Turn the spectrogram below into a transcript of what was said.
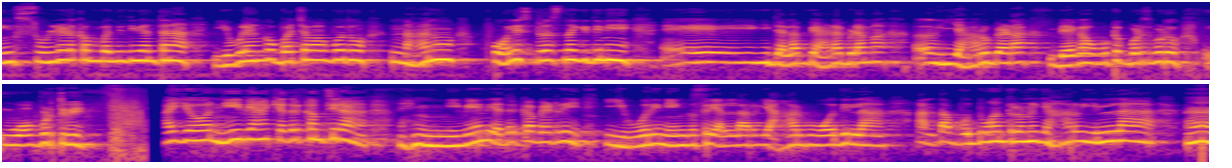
ಹಿಂಗೆ ಸುಳ್ಳು ಹೇಳ್ಕೊಂಡು ಬಂದಿದ್ದೀವಿ ಅಂತಾನೆ ಇವಳು ಹೆಂಗೋ ಬಚಾವಾಗ್ಬೋದು. ನಾನು ಪೊಲೀಸ್ ಡ್ರೆಸ್ನಾಗಿದ್ದೀನಿ. ಇದೆಲ್ಲ ಬೇಡ ಬಿಡಮ್ಮ. ಯಾರು ಬೇಡ ಬೇಗ ಊಟಕ್ಕೆ ಬಡಿಸ್ಬಿಡು ಹೋಗ್ಬಿಡ್ತೀವಿ. ಅಯ್ಯೋ ನೀವ್ ಯಾಕೆ ಎದ್ರಕಂತೀರಾ ನೀವೇನು ಎದ್ರಕಬೇಡ್ರಿ ಈ ಊರಿನ ಹೆಂಗಸರು ಎಲ್ಲರೂ ಯಾರಿಗೂ ಓದಿಲ್ಲ. ಅಂತ ಬುದ್ಧಿವಂತರು ಯಾರು ಇಲ್ಲ. ಹಾ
